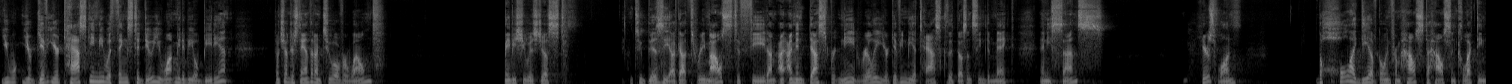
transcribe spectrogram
you, you're, give, you're tasking me with things to do. You want me to be obedient? Don't you understand that I'm too overwhelmed? Maybe she was just I'm too busy. I've got three mouths to feed. I'm, I, am i am in desperate need. Really? You're giving me a task that doesn't seem to make any sense? Here's one. The whole idea of going from house to house and collecting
